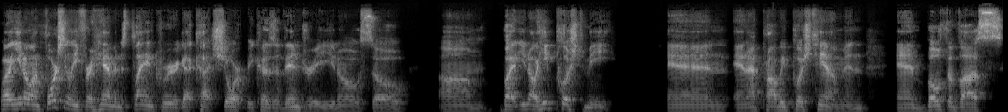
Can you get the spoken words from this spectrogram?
Well, you know, unfortunately for him and his playing career, got cut short because of injury. You know, so um, but you know, he pushed me, and and I probably pushed him, and and both of us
